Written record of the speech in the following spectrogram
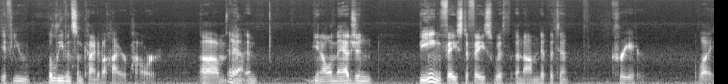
if you believe in some kind of a higher power, um, Yeah. and, and you know, imagine being face to face with an omnipotent creator. Like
